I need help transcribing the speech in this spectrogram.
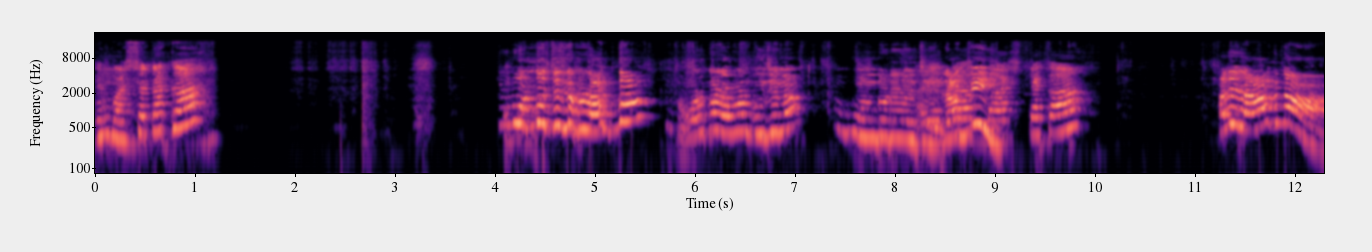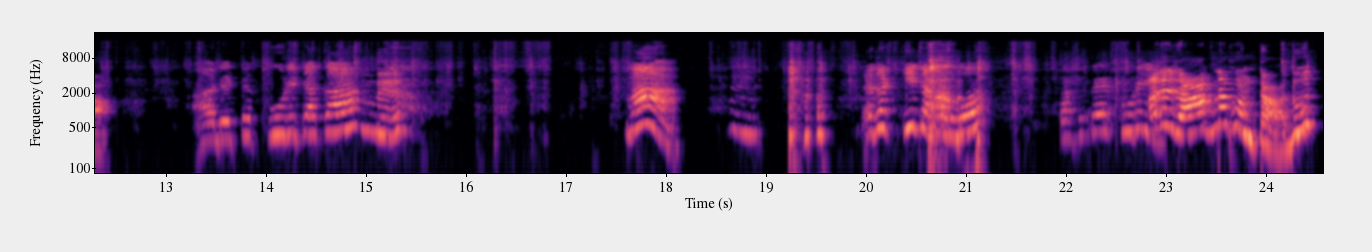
পাঁচশো টাকা? বন্ধ হচ্ছে কেন? রাখ তো? দরকার আমার বুঝে না? ফোন ধরে রয়েছে। রাখবি? পাঁচ টাকা। আরে রাখ না। আর এটা কুড়ি টাকা দে মা এটা কি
